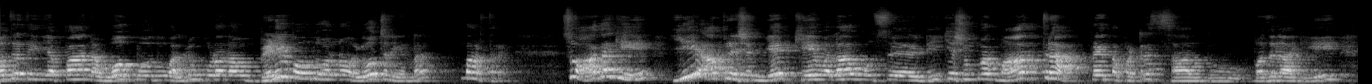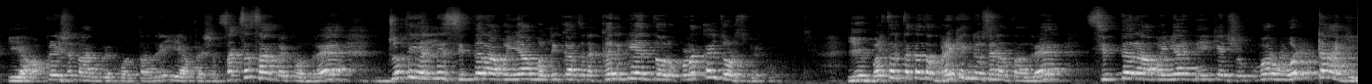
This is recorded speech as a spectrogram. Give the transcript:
ಭದ್ರತೆ ಇದೆಯಪ್ಪ, ನಾವು ಹೋಗ್ಬೋದು, ಅಲ್ಲೂ ಕೂಡ ನಾವು ಬೆಳಿಬಹುದು ಅನ್ನೋ ಯೋಚನೆಯನ್ನ ಮಾಡ್ತಾರೆ. ಸೊ ಹಾಗಾಗಿ ಈ ಆಪರೇಷನ್ಗೆ ಕೇವಲ ಡಿ ಕೆ ಶಿವಕುಮಾರ್ ಮಾತ್ರ ಪ್ರಯತ್ನ ಪಟ್ಟರೆ ಸಾಲದು. ಬದಲಾಗಿ ಈ ಆಪರೇಷನ್ ಆಗಬೇಕು ಅಂತಂದ್ರೆ, ಈ ಆಪರೇಷನ್ ಸಕ್ಸಸ್ ಆಗಬೇಕು ಅಂದ್ರೆ ಜೊತೆಯಲ್ಲಿ ಸಿದ್ದರಾಮಯ್ಯ, ಮಲ್ಲಿಕಾರ್ಜುನ ಖರ್ಗೆ ಅಂತವರು ಕೂಡ ಕೈ ಜೋಡಿಸ್ಬೇಕು. ಈ ಬರ್ತಿರ್ತಕ್ಕಂಥ ಬ್ರೇಕಿಂಗ್ ನ್ಯೂಸ್ ಏನಂತ ಅಂದ್ರೆ, ಸಿದ್ದರಾಮಯ್ಯ, ಡಿ ಕೆ ಶಿವಕುಮಾರ್ ಒಟ್ಟಾಗಿ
